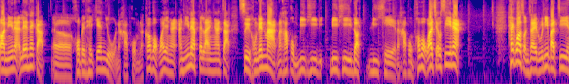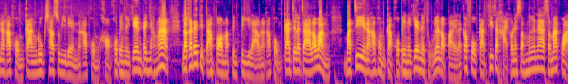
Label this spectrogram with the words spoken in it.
ตอนนี้เนี่ยเล่นให้กับเอ่อโคเปนเฮเกนอยู่นะครับผมแล้วก็บอกว่ายังไง อันนี้เนี่ยเป็นรายงานจากสื่อของเดนมาร์กนะครับผม bt bt.dk นะครับผมเขาบอกว่าเชลซีเนี่ย ให้ความสนใจรูนี่บัจจี้นะครับผมกลางลูกชาวสวีเดนนะครับผมของโคเปนเฮเกนเป็นอย่างมาก แล้วก็ได้ติดตามฟอร์มมาเป็นปีแล้วนะครับผมการเจรจาระหว่างบัจจี้นะครับผมกับโคเปนเฮเกนเนี่ยถูกเลื่อนออกไป แล้วก็โฟกัสที่จะขายเขาในซัมเมอร์หน้าซะมากกว่า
